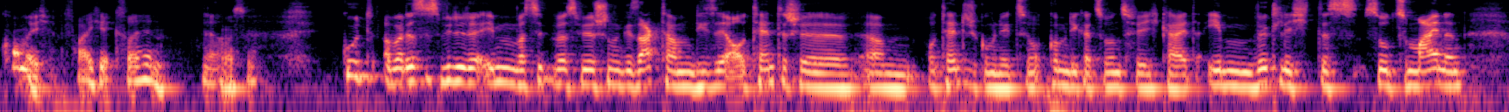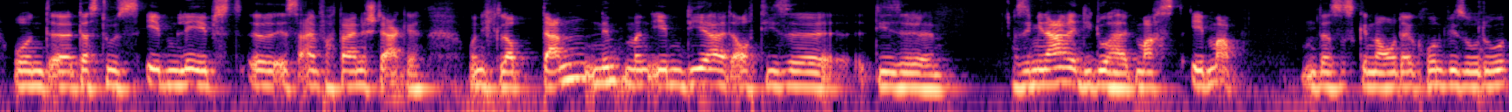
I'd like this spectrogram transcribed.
komme ich, fahre ich extra hin. Ja. Weißt du? Gut, aber das ist wieder eben, was, was wir schon gesagt haben, diese authentische, ähm, authentische Kommunikation, Kommunikationsfähigkeit, eben wirklich das so zu meinen und äh, dass du es eben lebst, äh, ist einfach deine Stärke. Und ich glaube, dann nimmt man eben dir halt auch diese, diese Seminare, die du halt machst, eben ab. Und das ist genau der Grund, wieso du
